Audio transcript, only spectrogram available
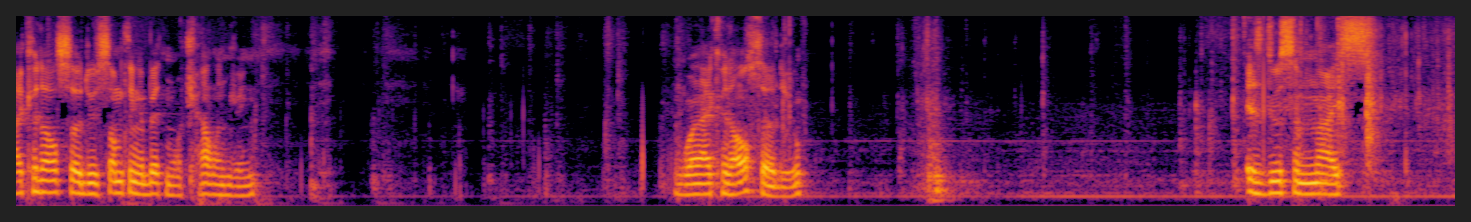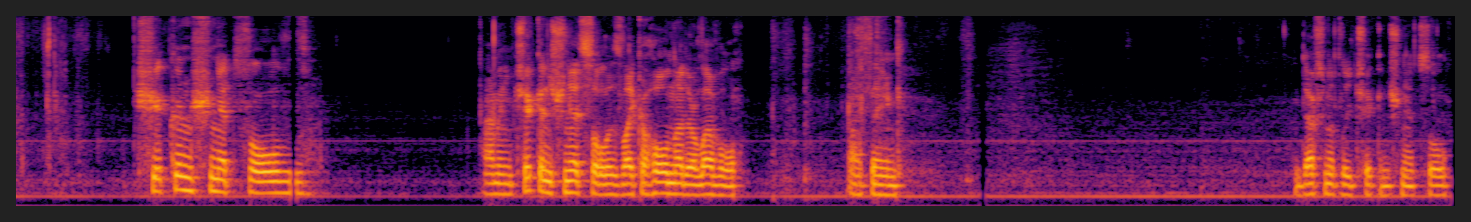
I could also do something a bit more challenging. What I could also do is do some nice chicken schnitzels. I mean, chicken schnitzel is like a whole nother level, I think. Definitely chicken schnitzel.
